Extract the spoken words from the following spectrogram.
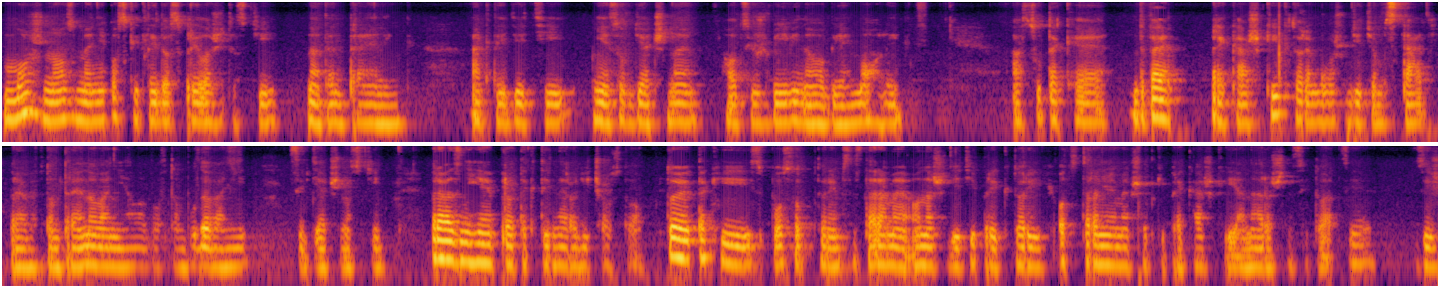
možno sme neposkytli dosť príležitostí na ten tréning. Ak tie deti nie sú vďačné, hoci už vývinovo by aj mohli. A sú také dve prekážky, ktoré môžu deťom stať práve v tom trénovaní alebo v tom budovaní si vďačnosti. Prvá z nich je protektívne rodičovstvo. To je taký spôsob, ktorým sa staráme o naše deti, pri ktorých odstraňujeme všetky prekážky a náročné situácie z ich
